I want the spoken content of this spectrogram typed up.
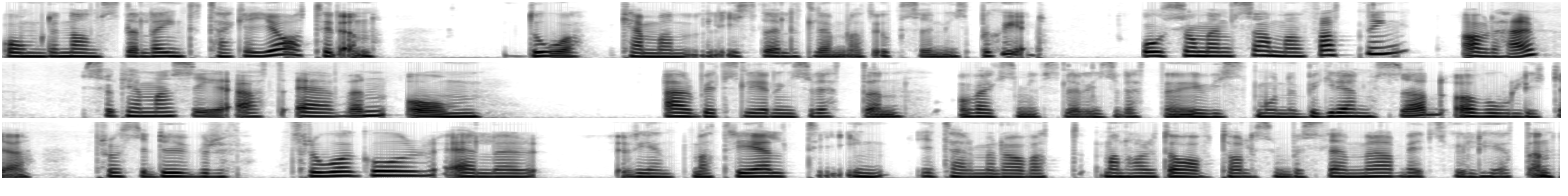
om den anställda inte tackar ja till den, då kan man istället lämna ett uppsägningsbesked. Och som en sammanfattning av det här så kan man se att även om arbetsledningsrätten och verksamhetsledningsrätten i viss mån är begränsad av olika procedurfrågor eller rent materiellt in, i termer av att man har ett avtal som bestämmer arbetsskyldigheten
